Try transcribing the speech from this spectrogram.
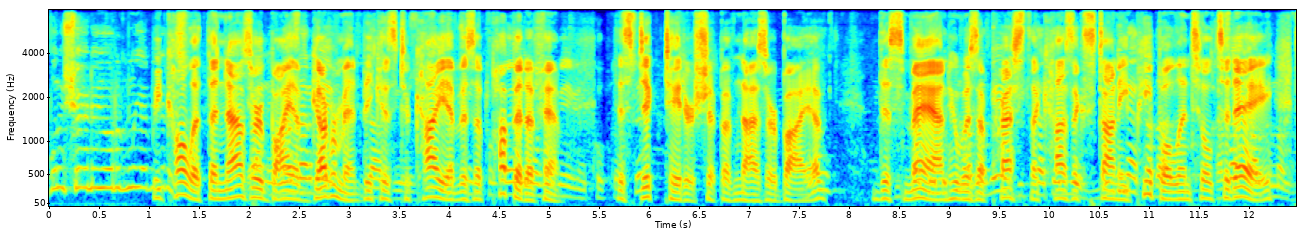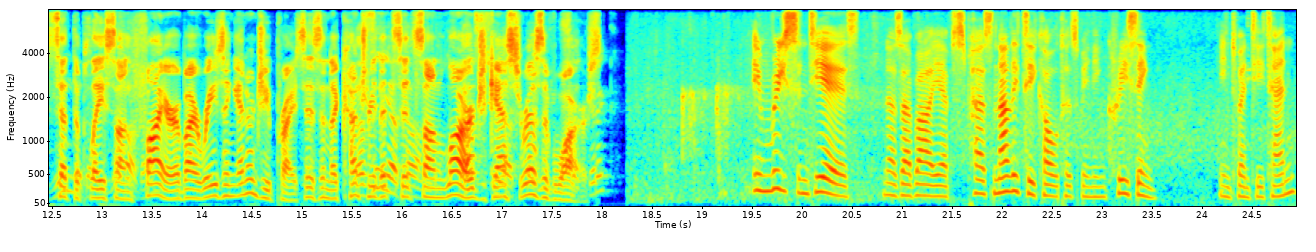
We call it the Nazarbayev government because Tokayev is a puppet of him. This dictatorship of Nazarbayev, this man who has oppressed the Kazakhstani people until today, set the place on fire by raising energy prices in a country that sits on large gas reservoirs. In recent years, Nazarbayev's personality cult has been increasing. In 2010,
